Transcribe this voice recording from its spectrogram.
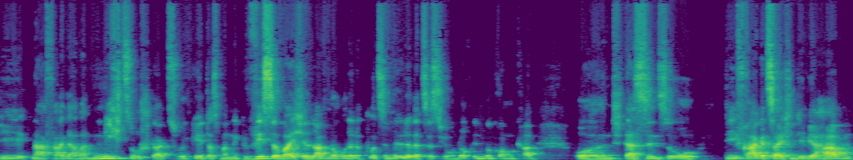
die Nachfrage aber nicht so stark zurückgeht, dass man eine gewisse weiche Landung oder eine kurze milde Rezession doch hinbekommen kann? Und das sind so die Fragezeichen, die wir haben.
